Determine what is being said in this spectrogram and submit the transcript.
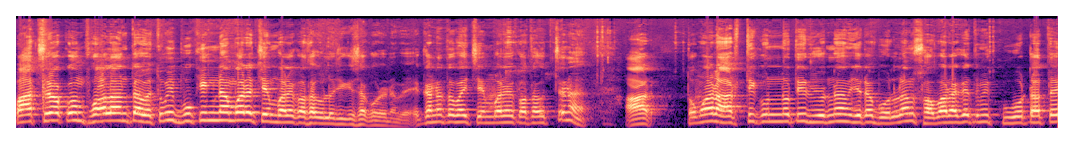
পাঁচ রকম ফল আনতে হবে। তুমি বুকিং নাম্বারে চেম্বারের কথাগুলো জিজ্ঞাসা করে নেবে। এখানে তো ভাই চেম্বারের কথা হচ্ছে না। আর তোমার আর্থিক উন্নতির জন্য আমি যেটা বললাম সবার আগে তুমি কুয়োটাতে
